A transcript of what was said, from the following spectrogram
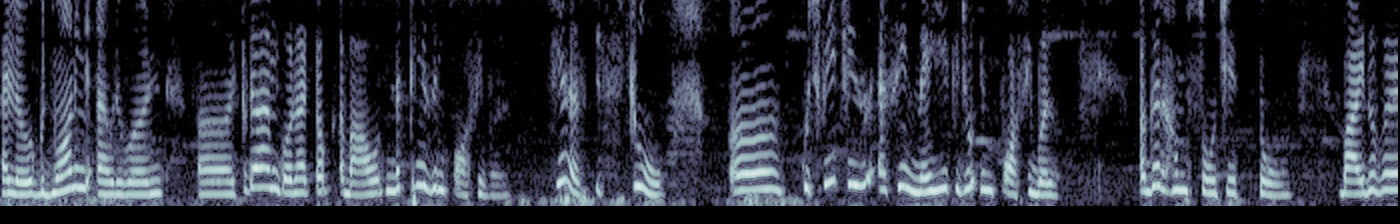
Hello, good morning, everyone. Uh, today I'm gonna talk about nothing is impossible. Yes, it's true. Uh, कुछ भी चीज़ ऐसी नहीं है कि जो इम्पॉसिबल अगर हम सोचे तो by the way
